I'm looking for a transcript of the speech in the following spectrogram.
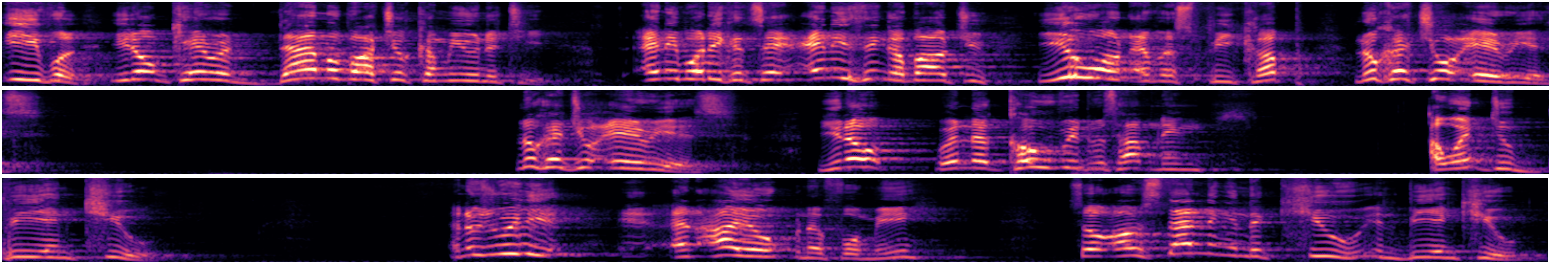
evil. You don't care a damn about your community. Anybody can say anything about you. You won't ever speak up. Look at your areas. Look at your areas. You know, when the COVID was happening, I went to B&Q. And it was really an eye opener for me. So I was standing in the queue in B&Q.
